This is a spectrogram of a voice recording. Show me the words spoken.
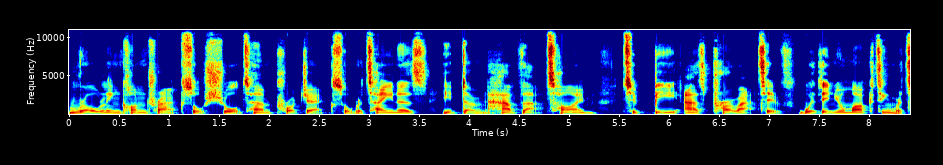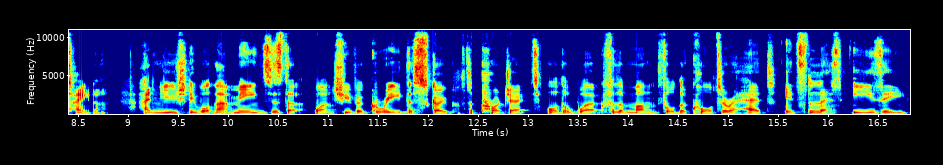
rolling contracts or short term projects or retainers, you don't have that time to be as proactive within your marketing retainer. And usually, what that means is that once you've agreed the scope of the project or the work for the month or the quarter ahead, it's less easy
